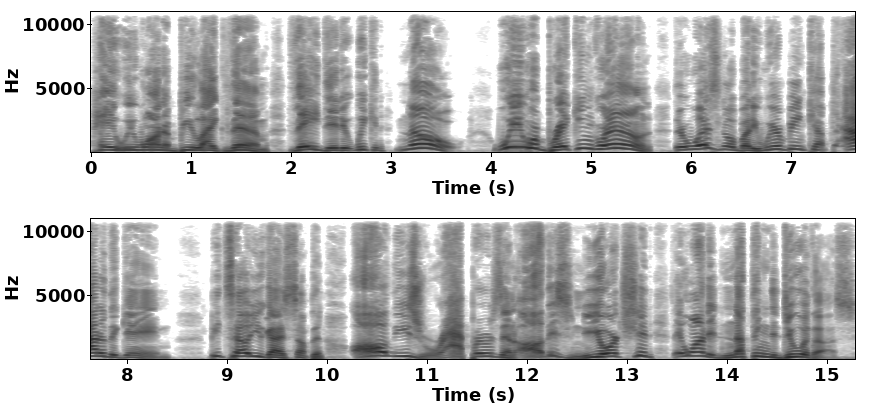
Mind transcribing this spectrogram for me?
hey, we want to be like them. They did it. We can. No, we were breaking ground. There was nobody. We were being kept out of the game. Me tell you guys something. All these rappers and all this New York shit, they wanted nothing to do with us.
